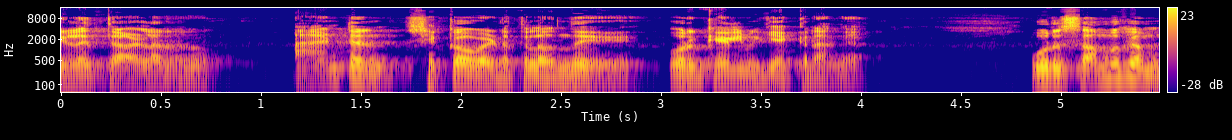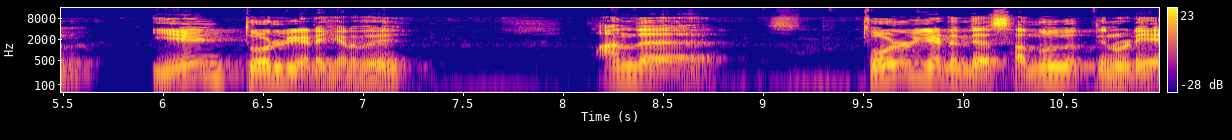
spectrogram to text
எழுத்தாளர் ஆண்டன் செக்கோவிடத்தில் வந்து ஒரு கேள்வி கேட்குறாங்க. ஒரு சமூகம் ஏன் தோல்வி அடைகிறது? அந்த தோல்வியடைந்த சமூகத்தினுடைய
